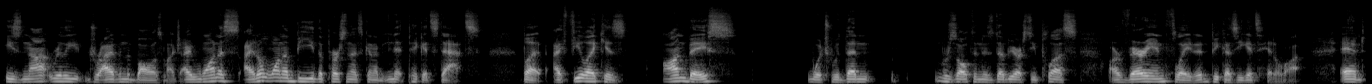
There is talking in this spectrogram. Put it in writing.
He's not really driving the ball as much. I want to I don't want to be the person that's going to nitpick at stats, but I feel like his on base, which would then result in his WRC plus, are very inflated because he gets hit a lot. And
